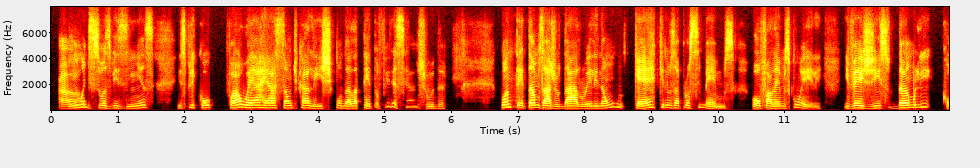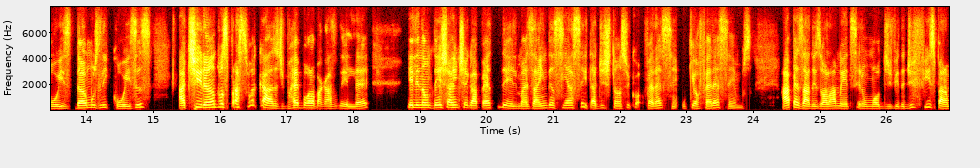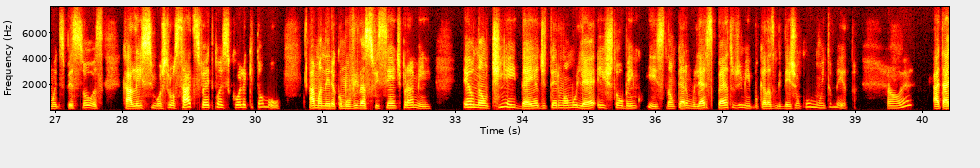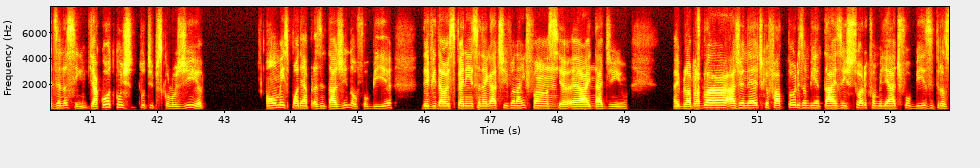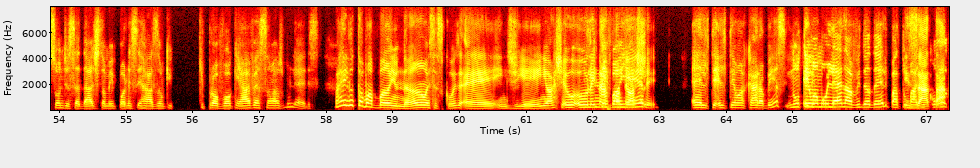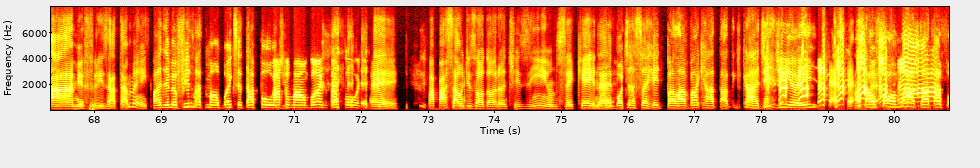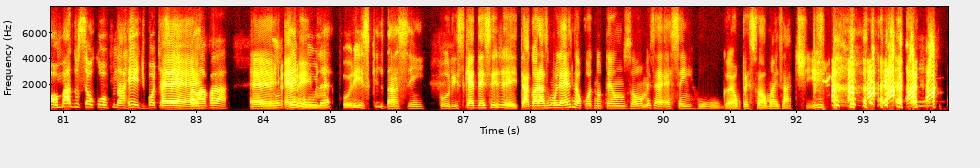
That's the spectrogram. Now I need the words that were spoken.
Ah, Uma de suas vizinhas explicou qual é a reação de Calixto quando ela tenta oferecer ajuda. Quando tentamos ajudá-lo, ele não quer que nos aproximemos ou falemos com ele. Em vez disso, damos-lhe cois, damos-lhe coisas, atirando-as para sua casa, tipo, rebola para casa dele, né? Ele não deixa a gente chegar perto dele, mas ainda assim aceita a distância que oferece- o que oferecemos. Apesar do isolamento ser um modo de vida difícil para muitas pessoas, Calixto se mostrou satisfeito com a escolha que tomou. A maneira como vive é suficiente para mim. Eu não tinha ideia de ter uma mulher e estou bem com isso. Não quero mulheres perto de mim porque elas me deixam com muito medo. Oi? Aí está dizendo assim: de acordo com o Instituto de Psicologia, homens podem apresentar ginofobia devido a uma experiência negativa na infância. É, ai, Uhum. tadinho. Aí, blá, blá, blá. A genética, fatores ambientais e histórico familiar de fobias e transtorno de ansiedade também podem ser razão que, que provoquem a aversão às mulheres. Mas ele não toma banho, não, essas coisas, é, higiene. Eu achei, eu, eu olhei Se na tem foto, eu banheiro, achei. É, ele, tem, ele tem uma cara bem assim. Não tem Ele- uma mulher na vida dele para tomar de Exata. conta. Ah, minha filha, exatamente. Vai dizer, meu filho, vai tomar um banho que você tá Pra podre. tomar um banho, tá podre. É, pra passar um desodorantezinho, não sei o quê, É, né? bote essa rede para lavar que já tá encardidinha aí. Já tá o formato, já tá o formato do seu corpo na rede, bote essa rede para É, lavar. é, Não é tem mesmo. mulher, por isso que ele tá assim. Por isso que é desse jeito. Agora, as mulheres não, quando não tem uns homens, é, é sem ruga, é um pessoal mais ativo.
